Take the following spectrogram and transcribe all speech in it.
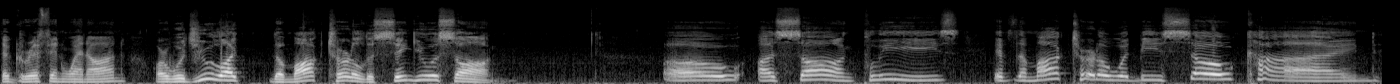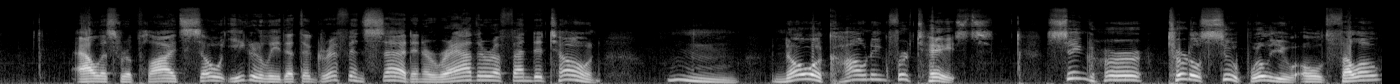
The Gryphon went on, or would you like the Mock Turtle to sing you a song? A song, please, if the Mock Turtle would be so kind. Alice replied so eagerly that the Gryphon said in a rather offended tone, Hmm, no accounting for tastes. Sing her turtle soup, will you, old fellow?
